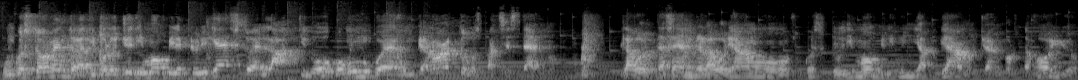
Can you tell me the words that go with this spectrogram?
in questo momento la tipologia di immobile più richiesto è l'attico o comunque un piano alto con spazio esterno. Da sempre lavoriamo su questo tipo di immobili, quindi abbiamo già in portafoglio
